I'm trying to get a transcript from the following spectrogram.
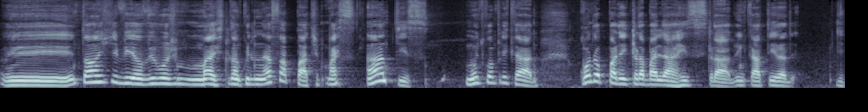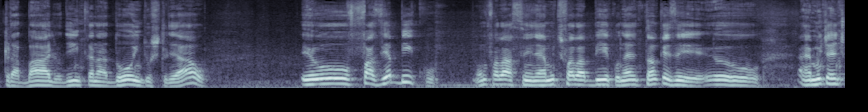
E, então a gente vive, eu vivo hoje mais tranquilo nessa parte. Mas antes, muito complicado. Quando eu parei de trabalhar registrado em carteira de trabalho, de encanador industrial, eu fazia bico. Vamos falar assim, né? Muitos falam bico, né? Então, quer dizer, eu, é, muita gente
